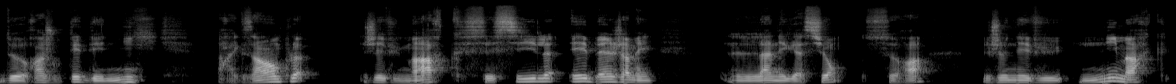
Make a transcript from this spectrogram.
de rajouter des ni. Par exemple, j'ai vu Marc, Cécile et Benjamin. La négation sera je n'ai vu ni Marc,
